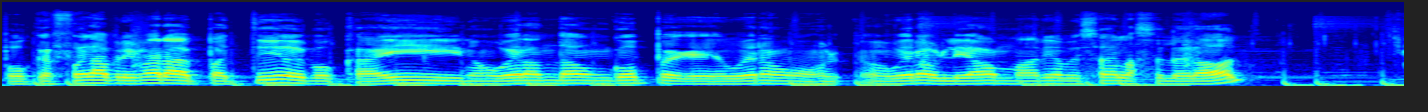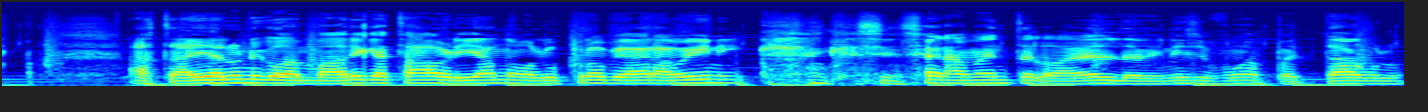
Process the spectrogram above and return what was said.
Porque fue la primera del partido y porque ahí nos hubieran dado un golpe que hubiéramos, nos hubiera obligado a Madrid a pisar el acelerador. Hasta ahí el único de Madrid que estaba brillando con luz propia era Vini, que, sinceramente lo de él de Vinicius fue un espectáculo.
